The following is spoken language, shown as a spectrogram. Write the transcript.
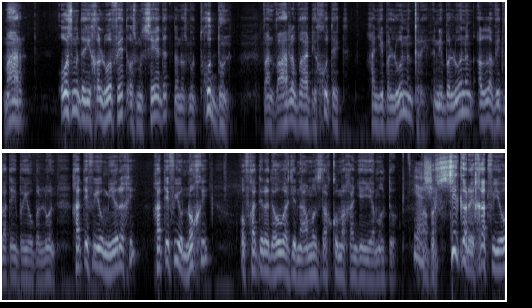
Maar ons moet die geloof hê, ons moet sê dit en ons moet goed doen. Want waarlik waar die goedheid gaan jy beloning kry. In die beloning Allah weet wat hy by jou beloon. Gaan hy vir jou meer gee? Gaan hy vir jou nog gee? of gaan jy dit hou as jy na Mondsdag kom en gaan jy hemel toe? Ja, maar verseker hy gaan vir jou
